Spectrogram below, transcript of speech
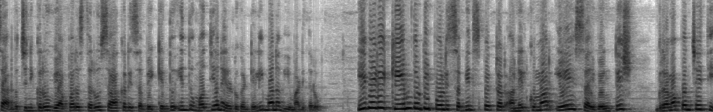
ಸಾರ್ವಜನಿಕರು, ವ್ಯಾಪಾರಸ್ಥರು ಸಹಕರಿಸಬೇಕೆಂದು ಇಂದು ಮಧ್ಯಾಹ್ನ ಎರಡು ಗಂಟೆಯಲ್ಲಿ ಮನವಿ ಮಾಡಿದರು. ಈ ವೇಳೆ K M Doddi police sub inspector Anil Kumar ASI Venkatesh ಗ್ರಾಮ ಪಂಚಾಯಿತಿ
